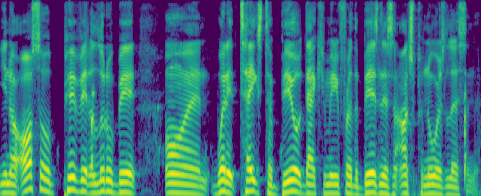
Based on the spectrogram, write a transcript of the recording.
you know, also pivot a little bit on what it takes to build that community for the business and entrepreneurs listening.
